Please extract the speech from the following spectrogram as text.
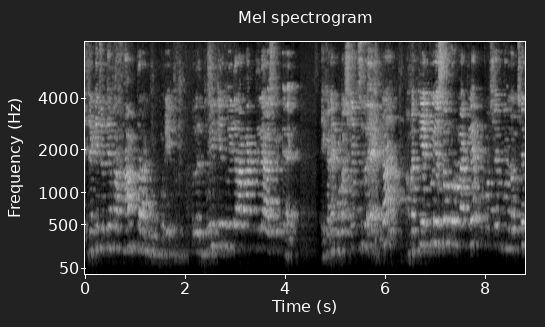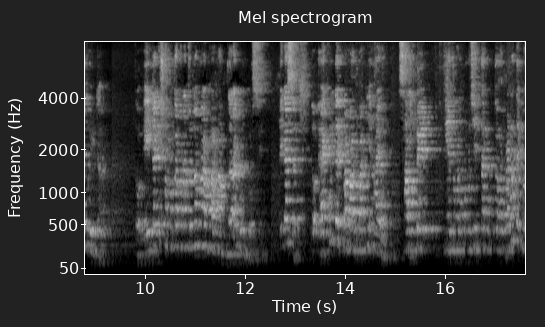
এটাকে যদি আমরা হাফ দ্বারা গুণ করি, তাহলে 2 কে দুই দ্বারা ভাগ দিলে আসবে 1 এখানে পটাশিয়াম ছিল একটা, আমরা K2SO করে রাখলে পটাশিয়াম হয়ে যাচ্ছে দুইটা। তো এইটাকে সমতা করার জন্য আমরা আবার হাফ দ্বারা গুণ করছি, ঠিক আছে? তো এখন দেখবা বাদ বাকি আয়ন সালফেট নিয়ে তোমার কোনো চিন্তা করতে হবে না দেখো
